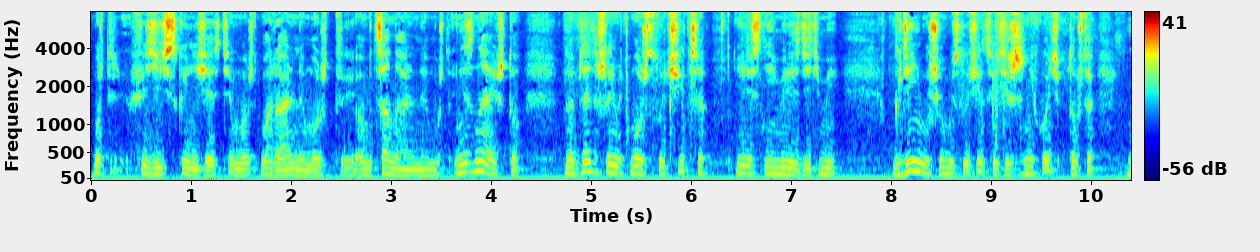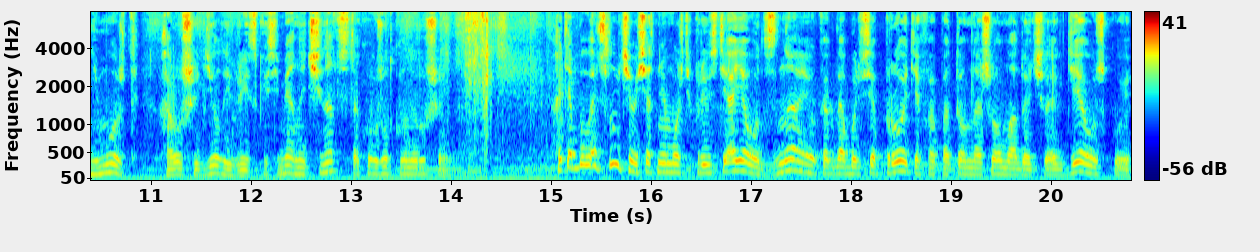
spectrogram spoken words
Может, физическое несчастье, может, моральное, может, эмоциональное, может, не знаю что. Но обязательно что-нибудь может случиться или с ними, или с детьми. Где-нибудь что-нибудь случится, если же не хочет, потому что не может хорошее дело еврейская семья начинаться с такого жуткого нарушения. Хотя бывают случаи, вы сейчас мне можете привести, а я вот знаю, когда были все против, а потом нашел молодой человек девушку, и,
